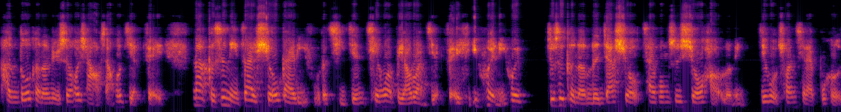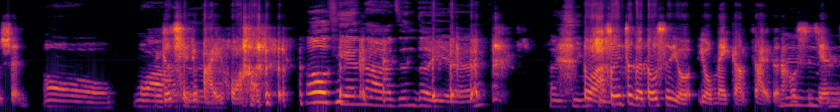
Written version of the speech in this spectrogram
很多可能女生会想要想会减肥，那可是你在修改礼服的期间，千万不要乱减肥，因为你会就是可能人家修裁缝师修好了，你结果穿起来不合身哦，哇，你的钱就白花了。哦天哪，真的耶！很辛苦，对啊，所以这个都是有有 make up 在的，然后时间、嗯、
